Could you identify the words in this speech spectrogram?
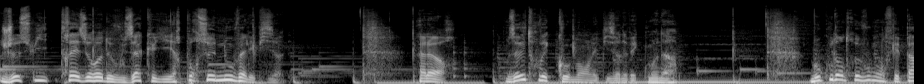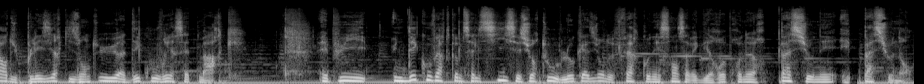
Je suis très heureux de vous accueillir pour ce nouvel épisode. Alors, vous avez trouvé comment l'épisode avec Mona? Beaucoup d'entre vous m'ont fait part du plaisir qu'ils ont eu à découvrir cette marque. Et puis, une découverte comme celle-ci, c'est surtout l'occasion de faire connaissance avec des repreneurs passionnés et passionnants.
